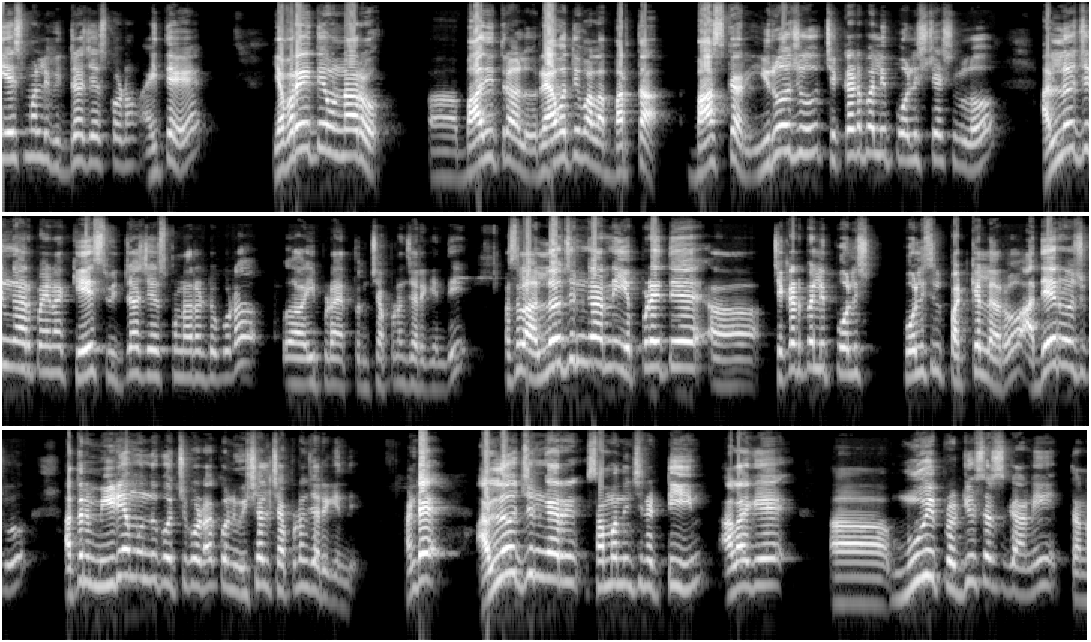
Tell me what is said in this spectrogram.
కేసు మళ్ళీ విత్డ్రా చేసుకోవడం? అయితే ఎవరైతే ఉన్నారో బాధితురాలు రేవతి వాళ్ళ భర్త భాస్కర్ ఈరోజు చిక్కటపల్లి పోలీస్ స్టేషన్లో అల్లు అర్జున్ గారి పైన కేసు విత్డ్రా చేసుకున్నారంటూ కూడా ఇప్పుడు అతను చెప్పడం జరిగింది. అసలు అల్లు అర్జున్ గారిని ఎప్పుడైతే చిక్కటపల్లి పోలీస్ పోలీసులు పట్టుకెళ్ళారో అదే రోజుకు అతను మీడియా ముందుకు వచ్చి కూడా కొన్ని విషయాలు చెప్పడం జరిగింది. అంటే అల్లు అర్జున్ గారికి సంబంధించిన టీం అలాగే మూవీ ప్రొడ్యూసర్స్ కానీ తన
